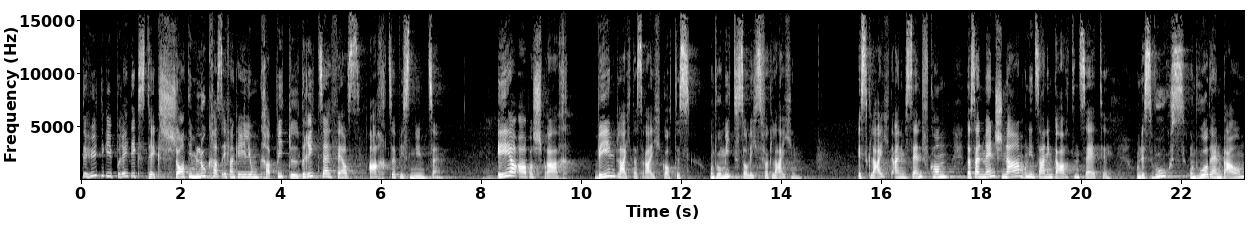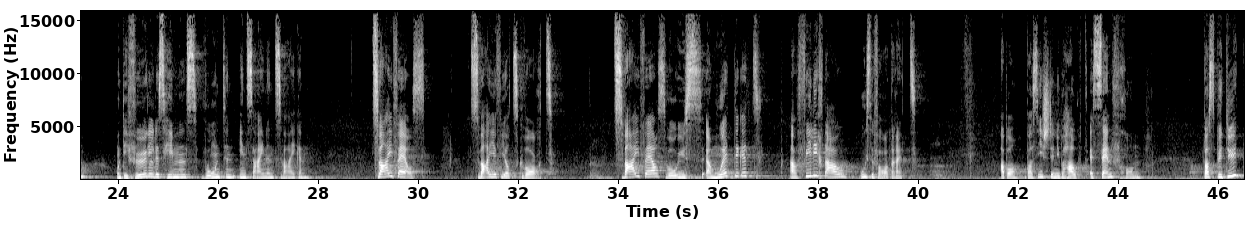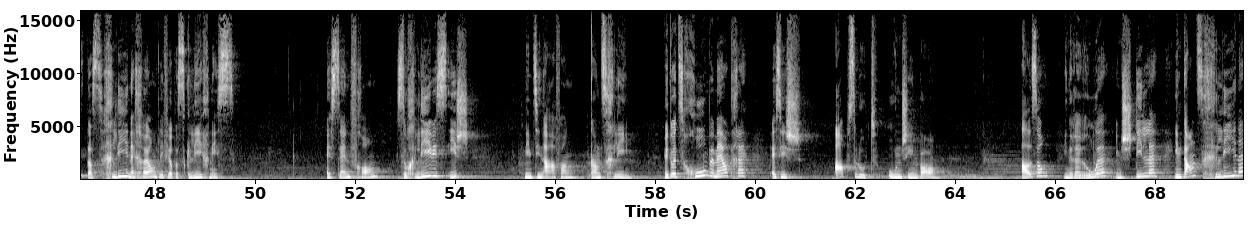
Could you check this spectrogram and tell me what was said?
Der heutige Predigstext steht im Lukas-Evangelium, Kapitel 13, Vers 18 bis 19. Er aber sprach: Wem gleicht das Reich Gottes und womit soll ich es vergleichen? Es gleicht einem Senfkorn, das ein Mensch nahm und in seinen Garten säte. Und es wuchs und wurde ein Baum, und die Vögel des Himmels wohnten in seinen Zweigen. Zwei Vers, 42 Worte. Zwei Vers, wo uns ermutigen, aber vielleicht auch herausfordern. Aber was ist denn überhaupt ein Senfkorn? Was bedeutet das kleine Körnchen für das Gleichnis? Ein Senfkorn, so klein wie es ist, nimmt seinen Anfang ganz klein. Man tut es kaum bemerken, es ist absolut unscheinbar. Also, in einer Ruhe, im Stillen, im ganz Kleinen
